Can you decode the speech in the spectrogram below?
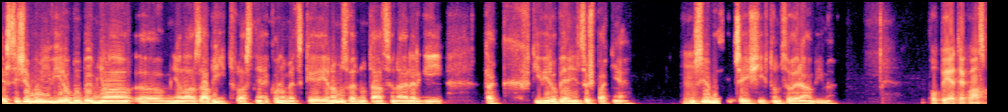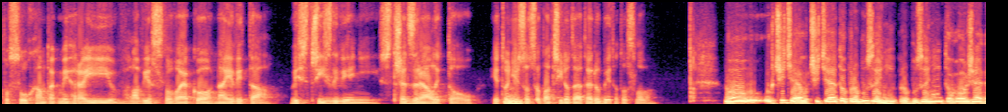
jestliže mojí výrobu by měla, uh, měla zabít vlastně ekonomicky jenom zvednutá cena energií, tak v té výrobě je něco špatně. Hmm. Musíme být chytřejší v tom, co vyrábíme. Opět, jak vás poslouchám, tak mi hrají v hlavě slova jako naivita, vystřízlivění, střed s realitou. Je to hmm. něco, co patří do této doby, tato slova? No určitě, určitě je to probuzení. Probuzení toho, že,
